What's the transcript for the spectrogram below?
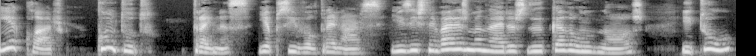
E é claro, como tudo, treina-se e é possível treinar-se, e existem várias maneiras de cada um de nós e tu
